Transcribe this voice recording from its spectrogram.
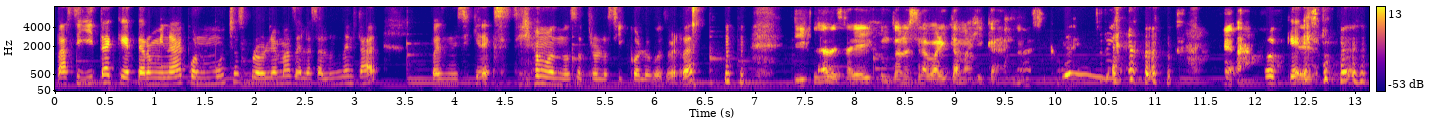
pastillita que terminara con muchos problemas de la salud mental, pues ni siquiera existiríamos nosotros los psicólogos, ¿verdad? Sí, claro, estaría ahí junto a nuestra varita mágica, ¿no? Así como ok.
